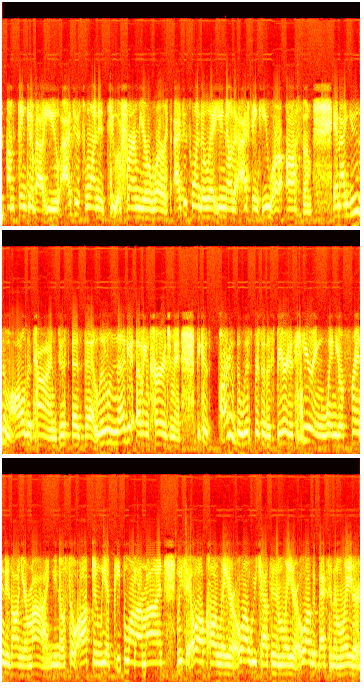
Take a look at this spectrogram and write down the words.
says, "I'm thinking about you." I just wanted to affirm your worth. I just wanted to let you know that I think you are awesome, and I use them all the time, just as that little nugget of encouragement, because part of the whispers of the spirit is hearing when your friend is on your mind mind. You know, so often we have people on our mind and we say, oh, I'll call later. Oh, I'll reach out to them later. Oh, I'll get back to them later.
